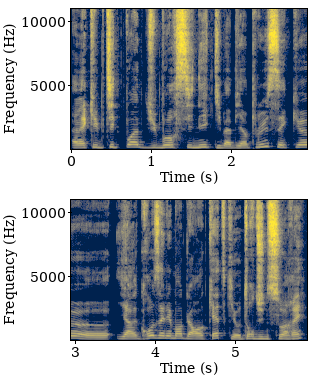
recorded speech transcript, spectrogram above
Avec une petite pointe d'humour cynique qui m'a bien plu, c'est que euh, il y a un gros élément de leur enquête qui est autour d'une soirée,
